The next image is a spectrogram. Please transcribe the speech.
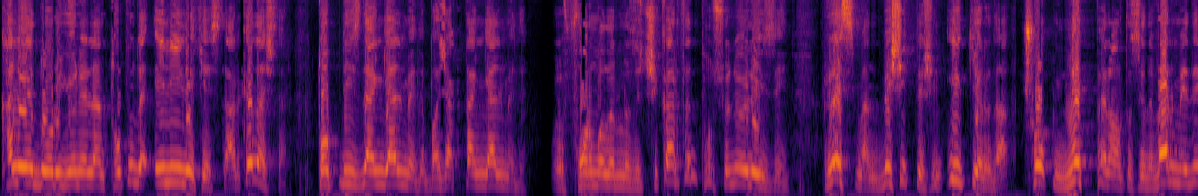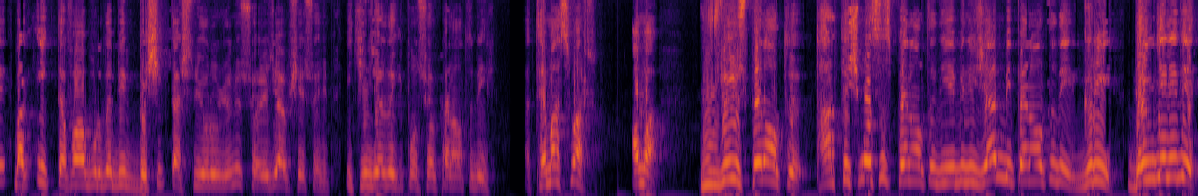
kaleye doğru yönelen topu da eliyle kesti arkadaşlar. Top dizden gelmedi bacaktan gelmedi. Formalarınızı çıkartın pozisyonu öyle izleyin. Resmen Beşiktaş'ın ilk yarıda çok net penaltısını vermedi. Bak ilk defa burada bir Beşiktaşlı yorumcunun söyleyeceği bir şey söyleyeyim. İkinci yarıdaki pozisyon penaltı değil. Ya, temas var ama %100 penaltı, tartışmasız penaltı diyebileceğim bir penaltı değil. Gri. Dengeledi.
